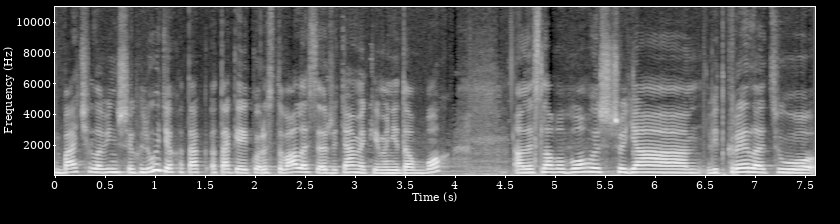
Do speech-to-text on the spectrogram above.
бачила в інших людях. Отак, отак я і користувалася життям, яке мені дав Бог. Але слава Богу, що я відкрила цю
